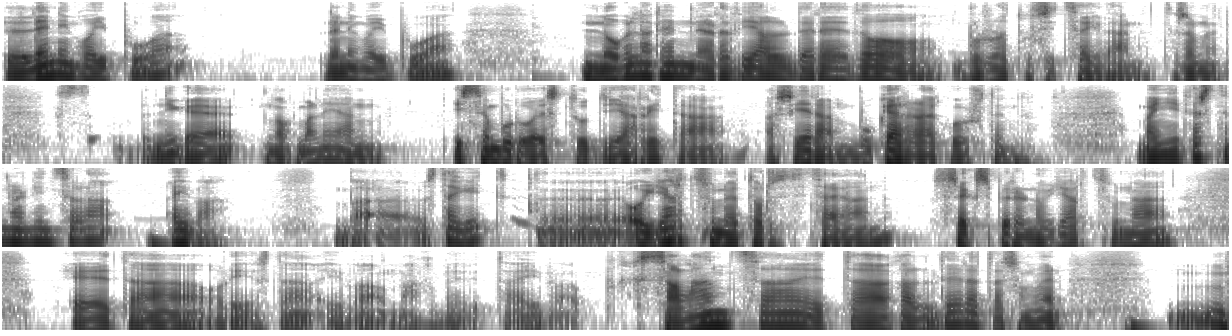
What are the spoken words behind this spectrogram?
lehenengo aipua, lehenengo aipua, nobelaren erdialdere edo bururatu zitzaidan. Eta esan, z- nik eh, normalean izenburu ez dut jarrita hasieran bukararako usten dut. Baina idazten ari nintzela, ai ba, ba, ez da egit, e, oi hartzun etorri zitzaidan, Shakespearen oi hartzuna, eta hori ez da, iba, Macbeth, eta iba, zalantza eta galdera, eta nuen, "Mm,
